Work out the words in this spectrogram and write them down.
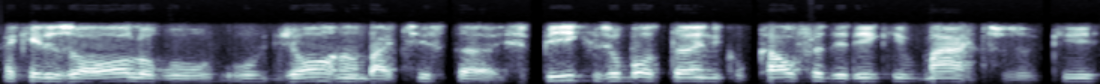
aquele zoólogo, o Johann Batista Spix, e o botânico Carl Frederick Martius, que,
